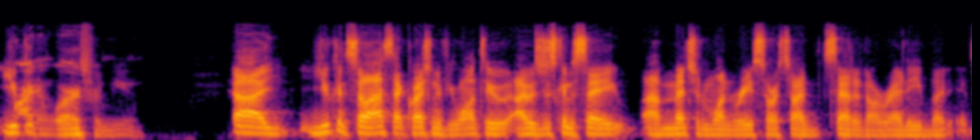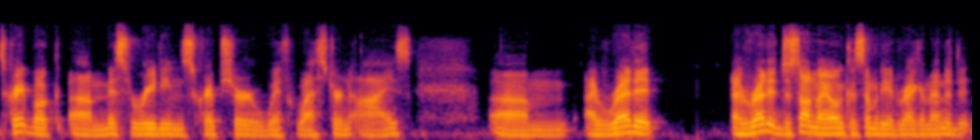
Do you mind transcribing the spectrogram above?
you could words from you. Uh, you can still ask that question if you want to. I was just going to say, I mentioned one resource, so I said it already, but it's a great book, uh, Misreading Scripture with Western Eyes. Um, I read it. I read it just on my own because somebody had recommended it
